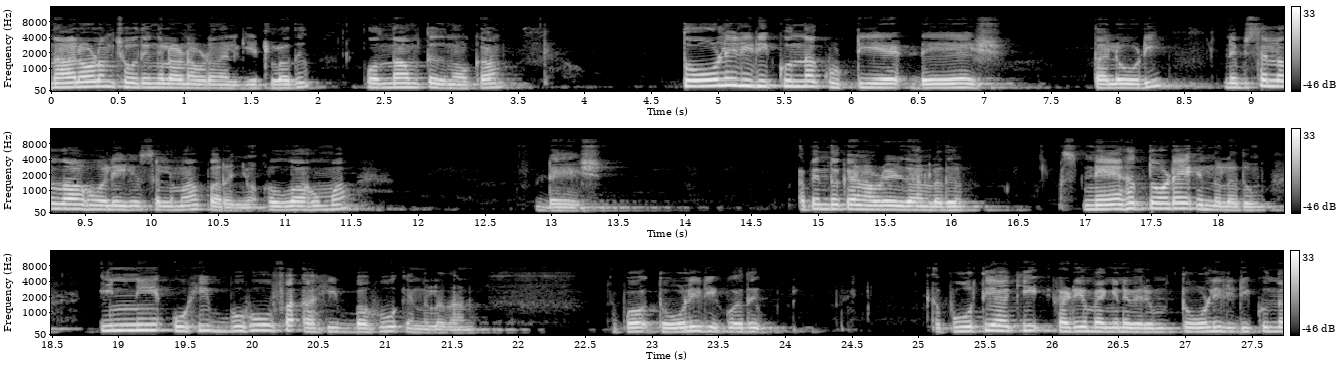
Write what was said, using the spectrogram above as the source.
നാലോളം ചോദ്യങ്ങളാണ് അവിടെ നൽകിയിട്ടുള്ളത്. ഒന്നാമത്തേത് നോക്കാം. തോളിലിരിക്കുന്ന കുട്ടിയെ ഡേഷ് തലോടി നബിസല്ലാഹു അലൈഹി വസ്ലമ പറഞ്ഞു. അള്ളാഹുമ്മ ഡേഷ്. അപ്പൊ എന്തൊക്കെയാണ് അവിടെ എഴുതാനുള്ളത്? സ്നേഹത്തോടെ എന്നുള്ളതും ഇന്നി ഉഹിബുഹു ഫ എന്നുള്ളതാണ്. അപ്പോൾ തോളിരിക്കും അത് പൂർത്തിയാക്കി കഴിയുമ്പോൾ എങ്ങനെ വരും? തോളിലിരിക്കുന്ന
